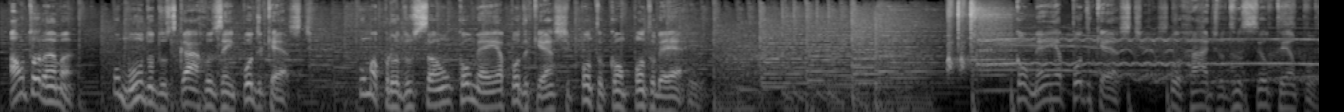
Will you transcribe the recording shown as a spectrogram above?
Autorama, o mundo dos carros em podcast. Uma produção colmeiapodcast.com.br. Colmeia Podcast, o rádio do seu tempo.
